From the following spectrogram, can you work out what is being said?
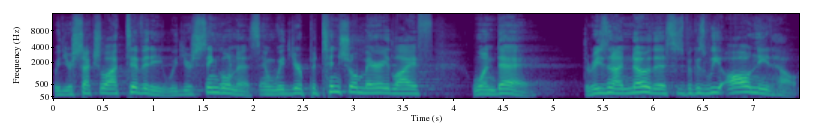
with your sexual activity, with your singleness, and with your potential married life one day. The reason I know this is because we all need help.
